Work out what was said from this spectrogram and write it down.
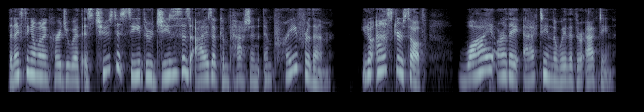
The next thing I want to encourage you with is choose to see through Jesus' eyes of compassion and pray for them. You know, ask yourself, why are they acting the way that they're acting?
